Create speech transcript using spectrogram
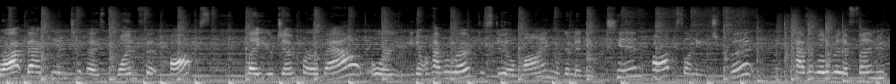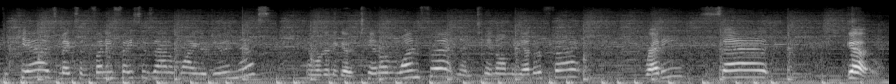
Right back into those one foot hops. Lay your jump rope out, or if you don't have a rope, just do a line. We're going to do 10 hops on each foot. Have a little bit of fun with your kids. Make some funny faces at them while you're doing this. And we're going to go 10 on one foot and then 10 on the other foot. Ready, set, go.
